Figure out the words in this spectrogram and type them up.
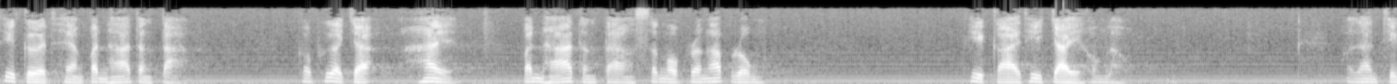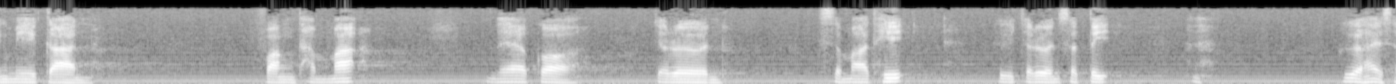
ที่เกิดแห่งปัญหาต่าง ๆ ก็เพื่อจะให้ปัญหาต่าง ๆ สงบระงับลง ที่กายที่ใจของเรา เพราะฉะนั้นจึงมีการฟังธรรมะ แล้วก็ เจริญสมาธิคือเจริญสติ เพื่อให้ส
